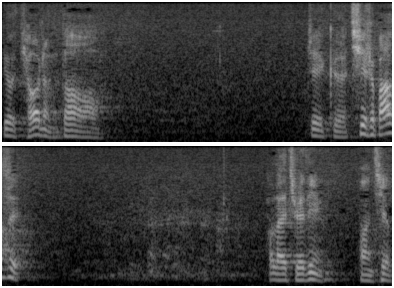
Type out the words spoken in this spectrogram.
又调整到这个七十八岁，后来决定放弃了。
